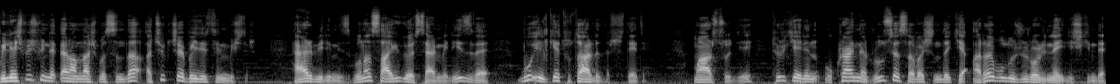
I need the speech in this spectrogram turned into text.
Birleşmiş Milletler Anlaşması'nda açıkça belirtilmiştir. Her birimiz buna saygı göstermeliyiz ve bu ilke tutarlıdır, dedi. Marsudi, Türkiye'nin Ukrayna-Rusya savaşındaki ara bulucu rolüne ilişkinde,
